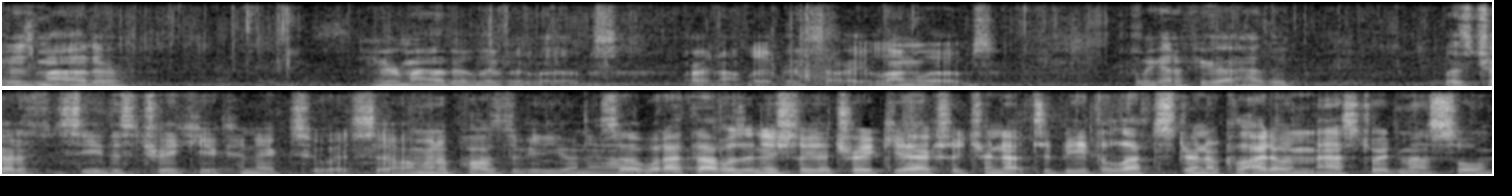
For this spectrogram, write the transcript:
Here's my other, here are my other liver lobes, or not liver, sorry, lung lobes. But we gotta figure out how to, let's try to see this trachea connect to it. So I'm gonna pause the video now. So what I thought was initially the trachea actually turned out to be the left sternocleidomastoid muscle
